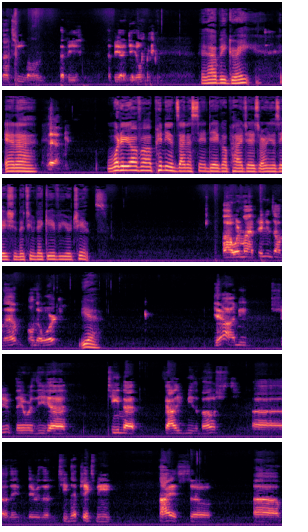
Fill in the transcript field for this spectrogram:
Not too long. That'd be that'd be ideal. And that'd be great. And uh, yeah. What are your overall opinions on the San Diego Padres organization, the team that gave you your chance? Uh, what are my opinions on them, on the org? Yeah. Yeah, I mean, shoot, they were the uh, team that valued me the most. Uh, they, they were the team that picked me highest. So, um,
